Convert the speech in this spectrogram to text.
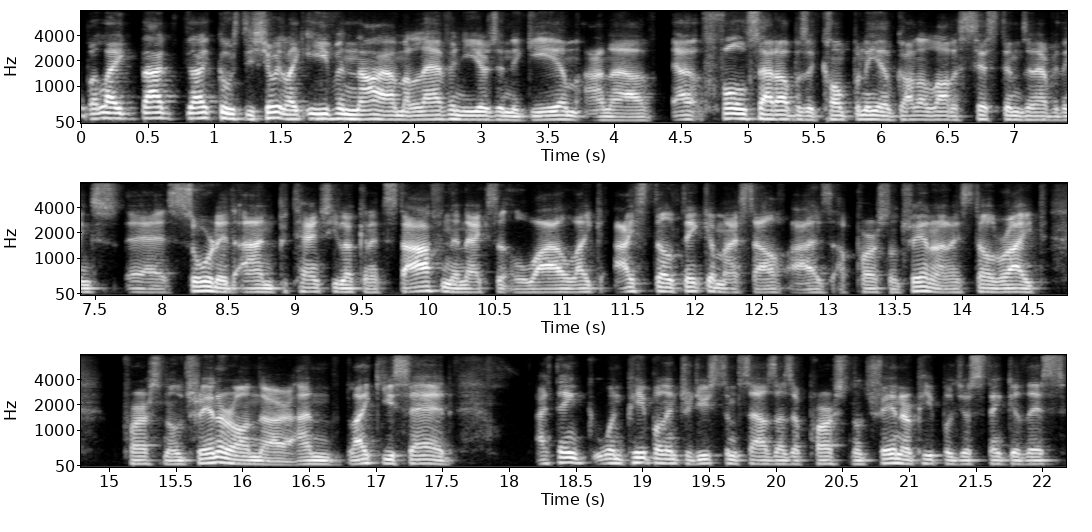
but like that that goes to show you like even now i'm 11 years in the game and i've a full setup as a company. I've got a lot of systems and everything's uh, sorted and potentially looking at staff in the next little while. Like i still think of myself as a personal trainer and i still write personal trainer on there. And like you said i think when people introduce themselves as a personal trainer people just think of this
